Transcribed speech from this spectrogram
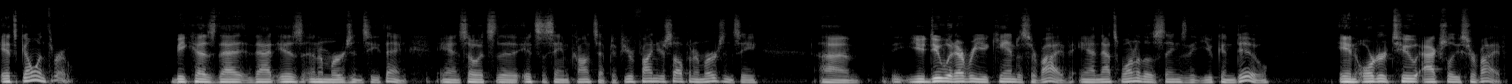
it's going through because that that is an emergency thing. And so it's the it's the same concept. If you find yourself in emergency, um, you do whatever you can to survive, and that's one of those things that you can do in order to actually survive.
